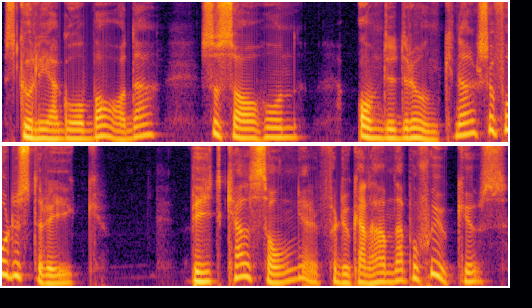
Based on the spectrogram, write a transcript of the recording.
Skulle jag gå och bada så sa hon Om du drunknar så får du stryk. Byt kalsonger för du kan hamna på sjukhus.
